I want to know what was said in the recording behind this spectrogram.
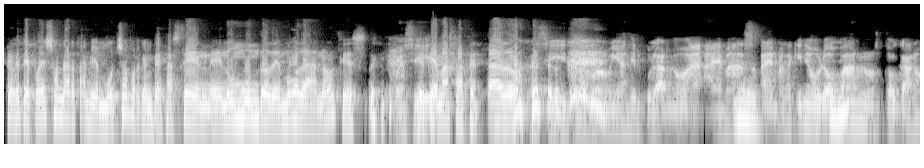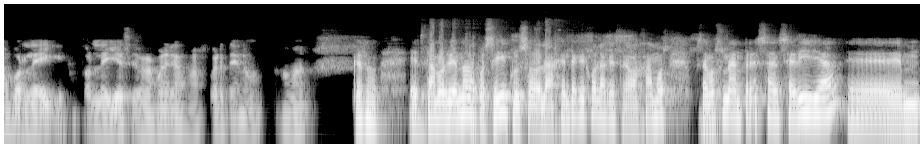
Creo que te puede sonar también mucho porque empezaste en, un mundo de moda, ¿no? Que es pues el que más ha afectado. Pues sí, toda la economía circular, ¿no? Además, además aquí en Europa nos toca, ¿no? Por ley, por leyes se van a poner más fuerte, ¿no? Claro, estamos viendo, pues sí, incluso la gente que con la que trabajamos, pues tenemos una empresa en Sevilla eh,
